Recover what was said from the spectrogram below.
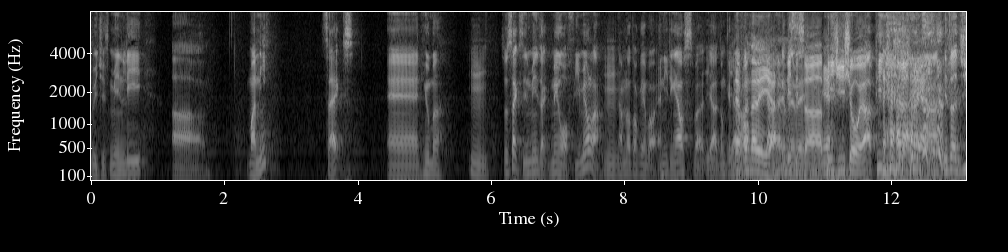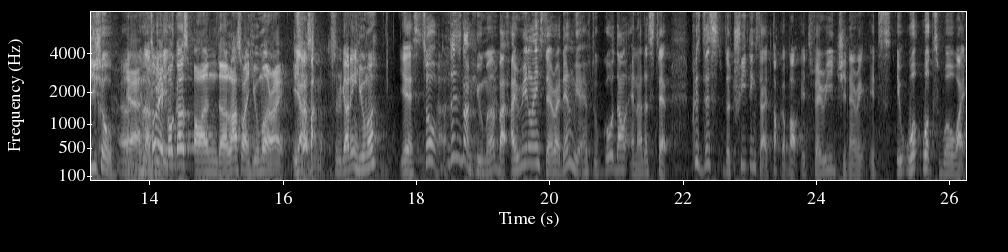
which is mainly uh, money, sex, and humor. So sex it means like male or female lah. I'm not talking about anything else, but yeah, don't get me wrong. Definitely, yeah. And this is a Yeah. PG show, yeah? Uh, PG show. yeah. It's a G show. Yeah. It's So we focus on the last one, humor, right? It's Yeah, just but- it's regarding humor. Yes. So this is not humor, but I realized that right then we have to go down another step because this the three things that I talk about. It's very generic. It's it wo- works worldwide.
